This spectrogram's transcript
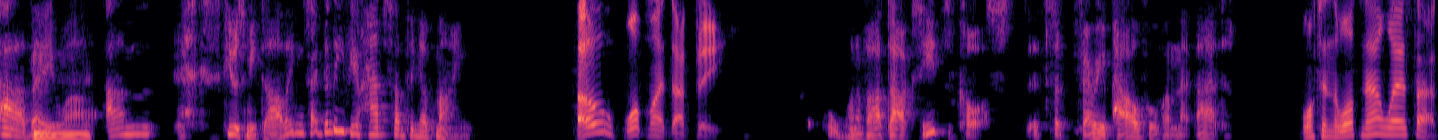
Ah, there you are. Um, excuse me, darlings. I believe you have something of mine. Oh, what might that be? One of our dark seeds, of course. It's a very powerful one at that. What in the what now? Where's that?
